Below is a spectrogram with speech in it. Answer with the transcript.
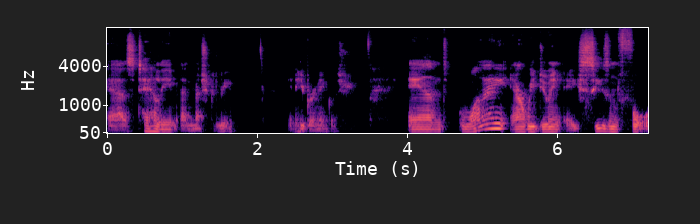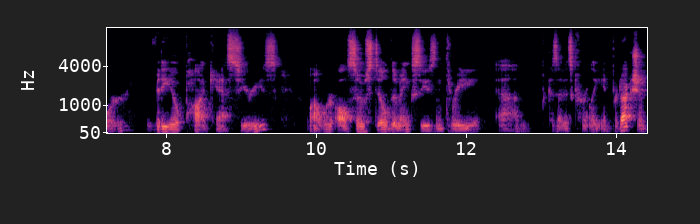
as Tehillim and Meshkalim in Hebrew and English. And why are we doing a Season 4 video podcast series while we're also still doing Season 3 um, because that is currently in production?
